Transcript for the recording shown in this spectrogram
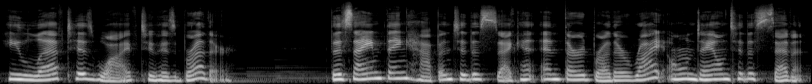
he left his wife to his brother. The same thing happened to the second and third brother, right on down to the seventh.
